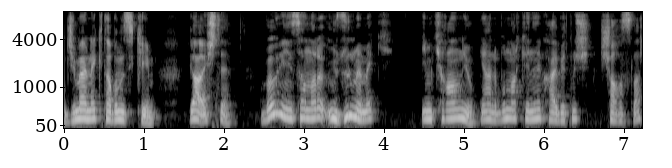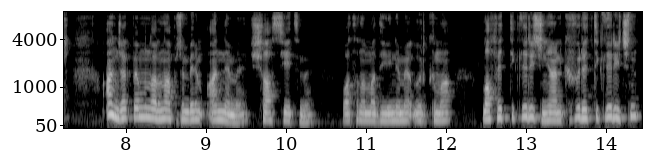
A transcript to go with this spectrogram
Cimerne kitabını sikeyim. Ya işte böyle insanlara üzülmemek imkanı yok. Yani bunlar kendini kaybetmiş şahıslar. Ancak ben bunları ne yapacağım? Benim anneme, şahsiyetime, vatanıma, dinime, ırkıma laf ettikleri için yani küfür ettikleri için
